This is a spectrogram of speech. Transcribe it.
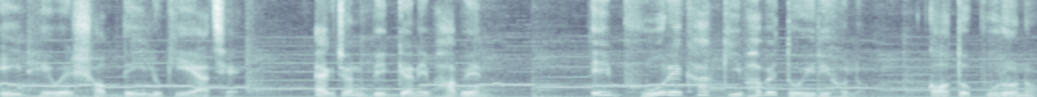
এই ঢেউয়ের শব্দেই লুকিয়ে আছে। একজন বিজ্ঞানী ভাবেন, এই ভূরেখা কীভাবে তৈরি হলো? কত পুরনো,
